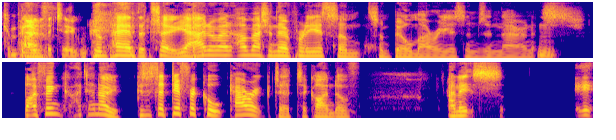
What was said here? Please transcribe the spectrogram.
compare the two. compare the two. Yeah, I, I, imagine there probably is some some Bill Murrayisms in there, and it's. Hmm. But I think I don't know because it's a difficult character to kind of, and it's. It,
